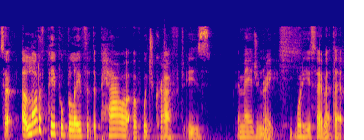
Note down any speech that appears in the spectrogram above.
So a lot of people believe that the power of witchcraft is imaginary. What do you say about that?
